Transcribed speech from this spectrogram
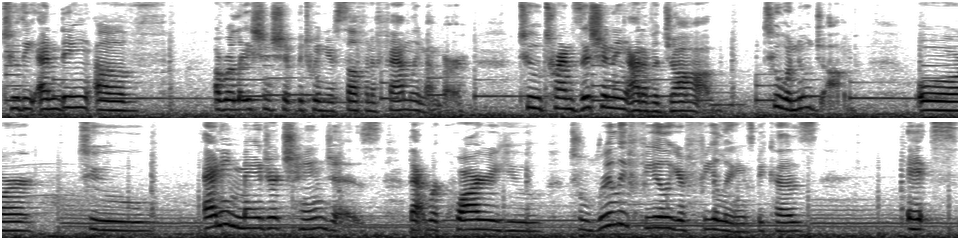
to the ending of a relationship between yourself and a family member, to transitioning out of a job to a new job, or to any major changes that require you to really feel your feelings because it's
